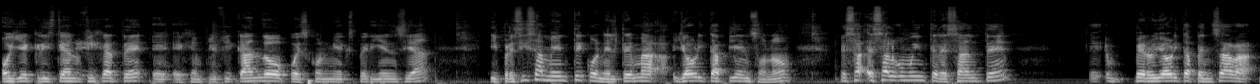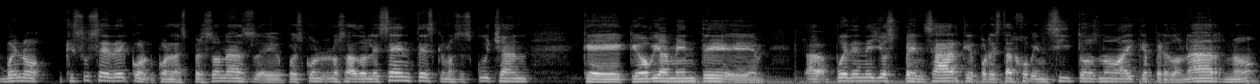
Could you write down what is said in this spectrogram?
Oye, Cristian, fíjate, eh, ejemplificando pues con mi experiencia y precisamente con el tema, yo ahorita pienso, ¿no? Es, es algo muy interesante, eh, pero yo ahorita pensaba, bueno, ¿qué sucede con, las personas, eh, pues con los adolescentes que nos escuchan, que, que obviamente Ah, pueden ellos pensar que por estar jovencitos no hay que perdonar, ¿no?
